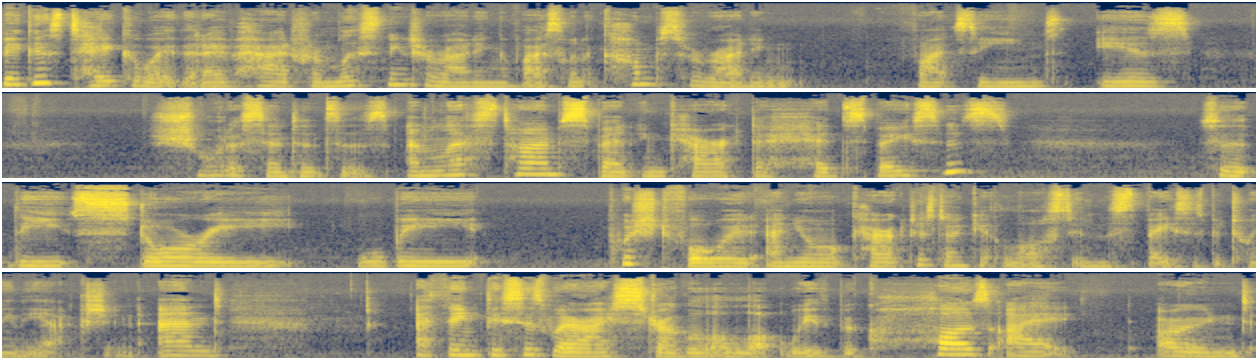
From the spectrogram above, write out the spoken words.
biggest takeaway that I've had from listening to writing advice when it comes to writing fight scenes is shorter sentences and less time spent in character headspaces so that the story will be pushed forward and your characters don't get lost in the spaces between the action. And I think this is where I struggle a lot with because I owned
